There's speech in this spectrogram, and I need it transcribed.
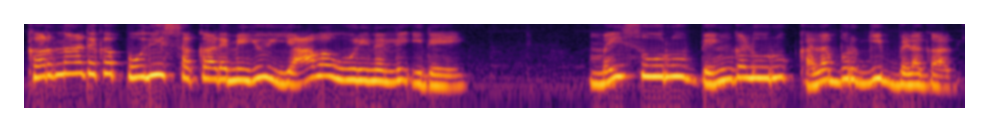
ಕರ್ನಾಟಕ ಪೊಲೀಸ್ ಅಕಾಡೆಮಿಯು ಯಾವ ಊರಿನಲ್ಲಿ ಇದೆ? ಮೈಸೂರು, ಬೆಂಗಳೂರು, ಕಲಬುರಗಿ, ಬೆಳಗಾವಿ.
